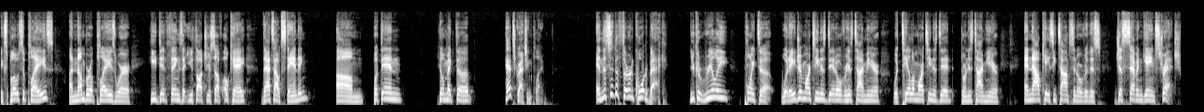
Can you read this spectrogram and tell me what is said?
explosive plays, a number of plays where he did things that you thought to yourself, okay, that's outstanding. Um, but then he'll make the head scratching play. And this is the third quarterback. You could really point to what Adrian Martinez did over his time here, what Taylor Martinez did during his time here, and now Casey Thompson over this just seven game stretch.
